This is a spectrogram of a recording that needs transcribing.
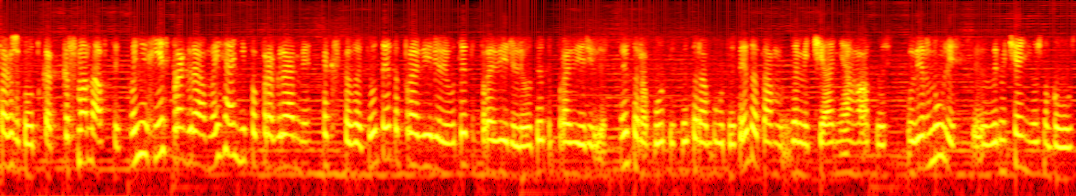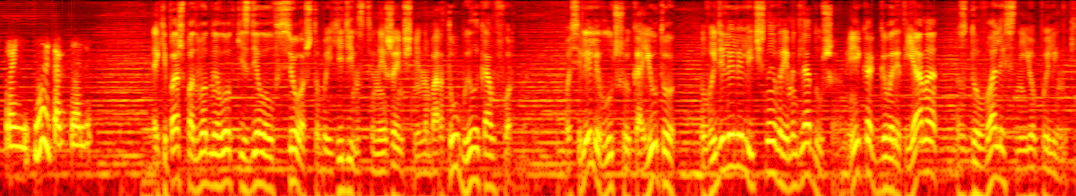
Так же вот как космонавты. У них есть программа, и они по программе, как сказать, вот это проверили, вот это проверили, вот это проверили. Это работает, это работает, это там замечание, ага. То есть вернулись, замечание нужно было устранить, ну и так далее. Экипаж подводной лодки сделал все, чтобы единственной женщине на борту было комфортно. Поселили в лучшую каюту, выделили личное время для душа и, как говорит Яна, сдували с нее пылинки.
